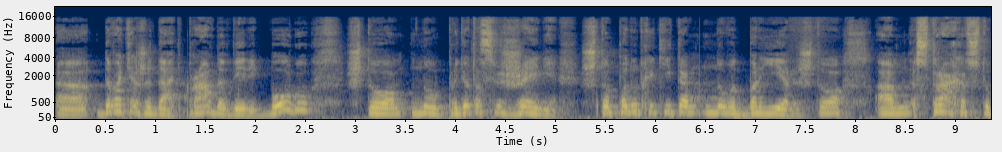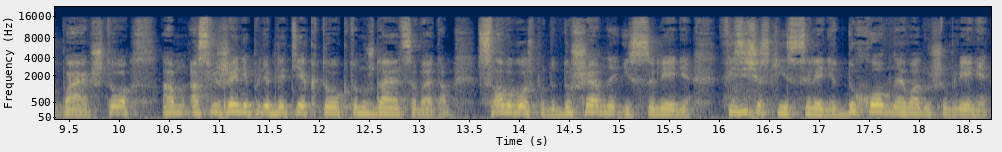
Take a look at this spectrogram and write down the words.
э, давайте ожидать, правда, верить Богу, что ну, придет освежение, что падут какие-то ну, вот, барьеры, что э, страх отступает, что э, освежение придет для тех, кто, кто нуждается в этом. Слава Господу, душевное исцеление, физические исцеления, духовное воодушевление.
